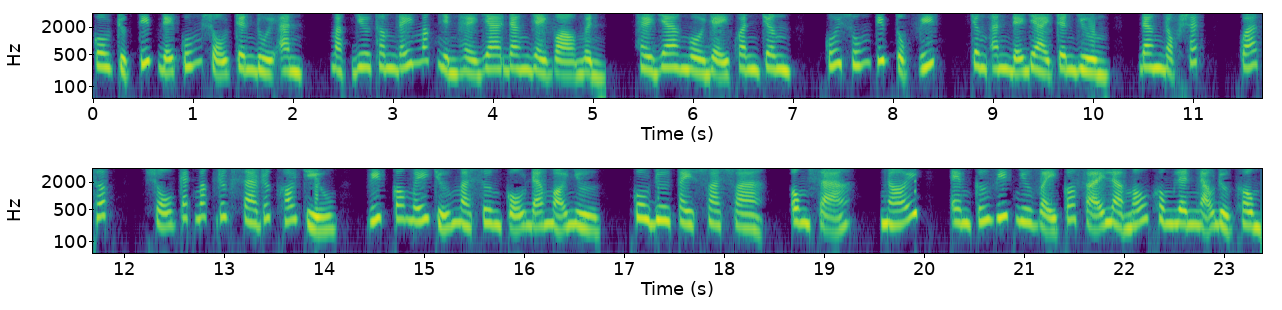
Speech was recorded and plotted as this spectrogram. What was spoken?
cô trực tiếp để cuốn sổ trên đùi anh, mặt dư thâm đáy mắt nhìn hề gia đang giày vò mình, hề gia ngồi dậy khoanh chân, cúi xuống tiếp tục viết, chân anh để dài trên giường, đang đọc sách, quá thấp, sổ cách mắt rất xa rất khó chịu, viết có mấy chữ mà xương cổ đã mỏi nhừ, cô đưa tay xoa xoa, ông xã, nói, em cứ viết như vậy có phải là máu không lên não được không,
